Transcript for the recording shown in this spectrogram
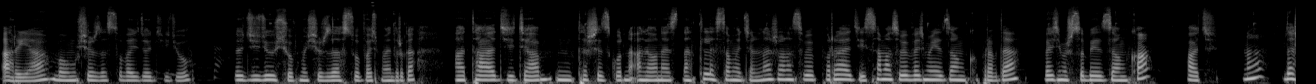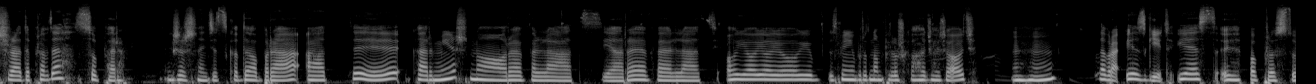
Aria, bo musisz zasuwać do dzidziu. Do dzidziusiów musisz zasuwać, moja droga. A ta dzidzia mm, też jest głodna, ale ona jest na tyle samodzielna, że ona sobie poradzi. Sama sobie weźmie jedzonko, prawda? Weźmiesz sobie jedzonko? Chodź. No, dasz radę, prawda? Super. Grzeczne dziecko, dobra. A ty karmisz? No, rewelacja, rewelacja. Oj, oj, oj, oj, brudną pieluszkę, chodź, chodź, chodź. Mhm. Dobra, jest git. Jest y, po prostu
